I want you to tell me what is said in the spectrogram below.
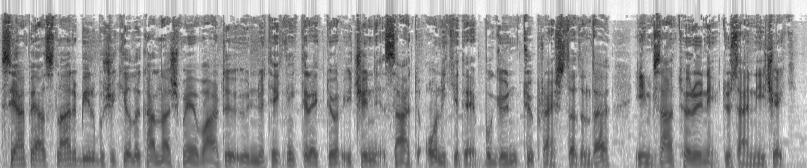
Siyah beyazlar bir buçuk yıllık anlaşmaya vardı. Ünlü teknik direktör için saat 12'de bugün Tüpraş stadında imza töreni düzenleyecek.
